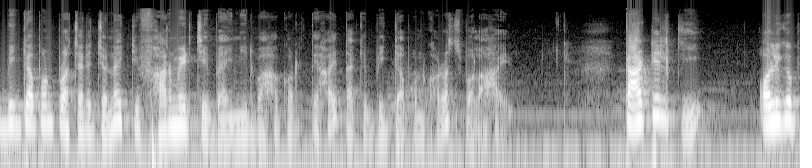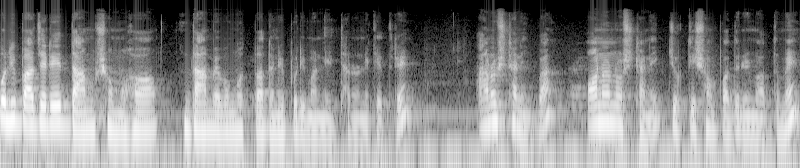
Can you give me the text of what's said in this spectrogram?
বিজ্ঞাপন প্রচারের জন্য একটি ফার্মের যে ব্যয় নির্বাহ করতে হয়, তাকে বিজ্ঞাপন খরচ বলা হয়। কার্টেল কি? অলিগোপলি বাজারের দামসমূহ দাম এবং উৎপাদনের পরিমাণ নির্ধারণের ক্ষেত্রে আনুষ্ঠানিক বা অনানুষ্ঠানিক চুক্তি সম্পাদনের মাধ্যমে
